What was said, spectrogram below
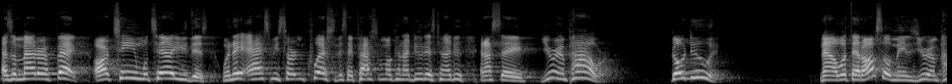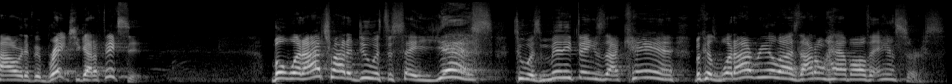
As a matter of fact, our team will tell you this. When they ask me certain questions, they say, Pastor Mo, can I do this? Can I do this? And I say, You're empowered. Go do it. Now, what that also means is you're empowered. If it breaks, you got to fix it. But what I try to do is to say yes to as many things as I can because what I realize I don't have all the answers.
